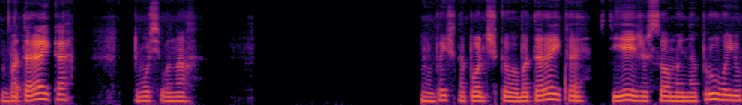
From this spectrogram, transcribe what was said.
батарейка. Ось вона. Обична пальчикова батарейка з тією ж самою напругою.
